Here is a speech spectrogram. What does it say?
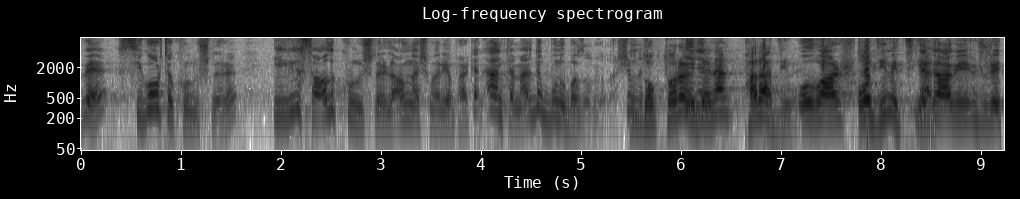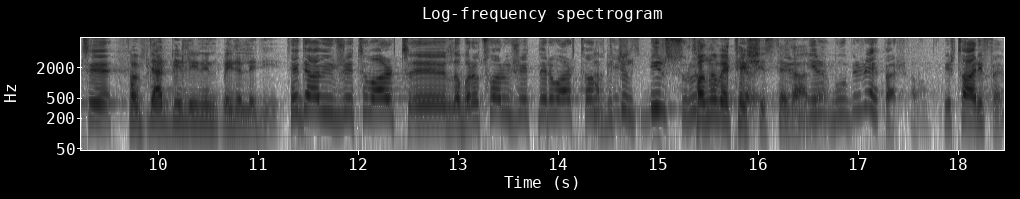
ve sigorta kuruluşları ilgili sağlık kuruluşlarıyla anlaşmaları yaparken en temelde bunu baz alıyorlar. Bu doktora benim- ödenen para değil mi? o var. O tabii değil mi? Yani- Tedavi ücreti, Tabipler Birliği'nin belirlediği. tedavi ücreti var, e, laboratuvar ücretleri var, tanı, Ha, bütün teşhis, bir sürü tanı ve teşhis bir- tedavi. Bir, bu bir rehber, bir tarife.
